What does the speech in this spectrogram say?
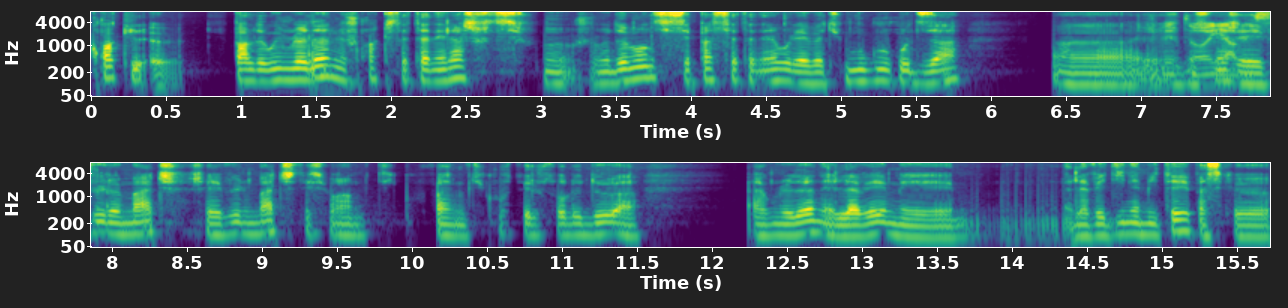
Je crois que euh, parle de Wimbledon, je crois que cette année-là, je, me demande si c'est pas cette année-là où elle avait battu Muguruza. Euh, j'avais vu le match, j'avais vu le match, c'était sur un petit, enfin, un petit cours, c'était sur le 2 à, Wimbledon, elle l'avait, mais elle avait dynamité parce que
